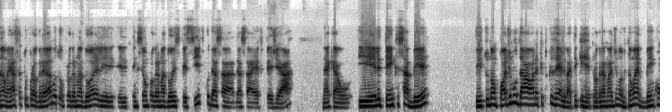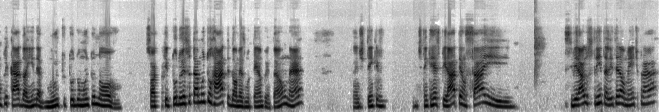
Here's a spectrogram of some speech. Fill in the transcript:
Não, essa tu programa, o programador ele, ele tem que ser um programador específico dessa, dessa FPGA, né? Que é o, e ele tem que saber e tu não pode mudar a hora que tu quiser, ele vai ter que reprogramar de novo. Então é bem complicado ainda, é muito tudo muito novo. Só que tudo isso está muito rápido ao mesmo tempo, então, né? A gente tem que a gente tem que respirar, pensar e se virar os 30 literalmente para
